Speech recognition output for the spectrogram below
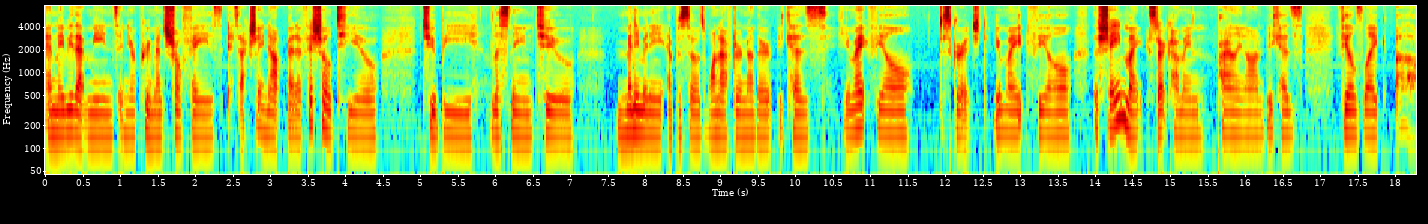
And maybe that means in your premenstrual phase, it's actually not beneficial to you to be listening to many, many episodes one after another because you might feel discouraged. You might feel the shame might start coming, piling on because it feels like, oh,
